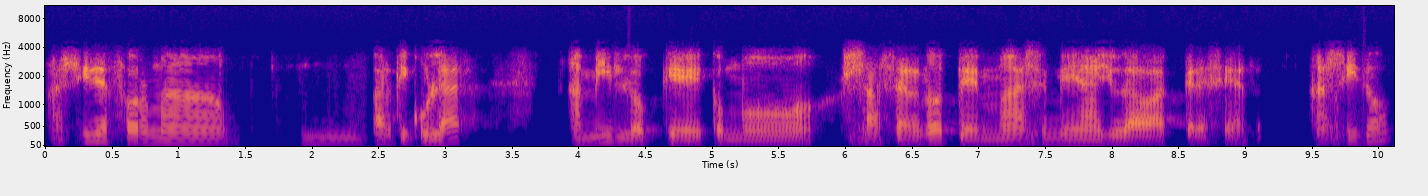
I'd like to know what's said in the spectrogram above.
así de forma mm, particular, a mí lo que como sacerdote más me ha ayudado a crecer ha sido,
